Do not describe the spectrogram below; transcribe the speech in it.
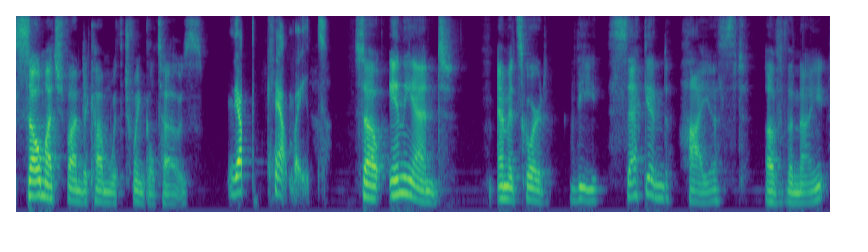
so much fun to come with Twinkle Toes. Yep. Can't wait. So in the end, Emmitt scored the second highest of the night.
